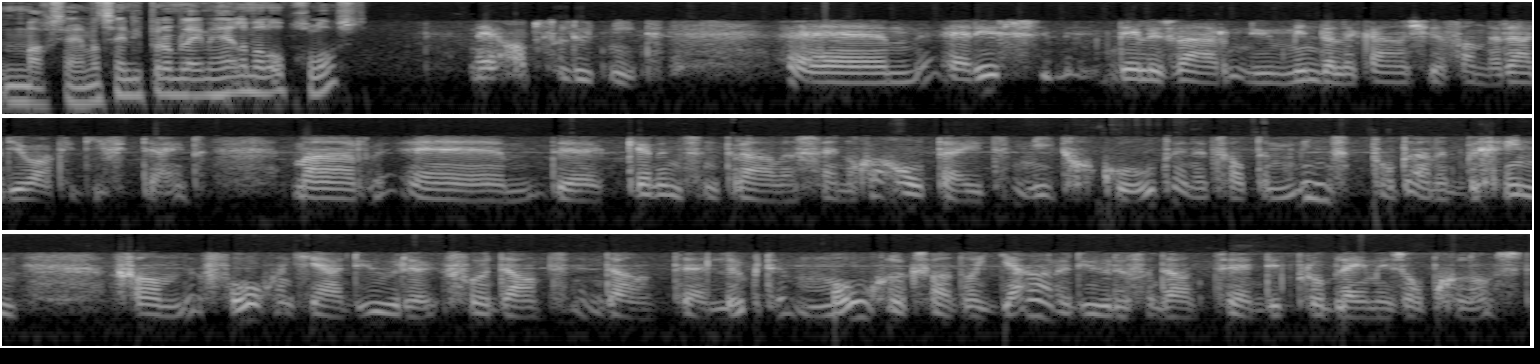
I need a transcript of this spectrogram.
mag zijn. Want zijn die problemen helemaal opgelost? Nee, absoluut niet. Ehm, er is weliswaar nu minder lekkage van de radioactiviteit. Maar ehm, de kerncentrales zijn nog altijd niet gekoeld. En het zal tenminste tot aan het begin van volgend jaar duren voordat dat eh, lukt. Mogelijk zal het wel jaren duren voordat eh, dit probleem is opgelost.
